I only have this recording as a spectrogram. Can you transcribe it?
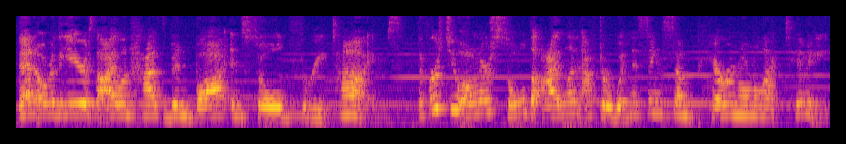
Then over the years, the island has been bought and sold three times. The first two owners sold the island after witnessing some paranormal activity.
